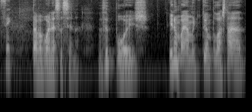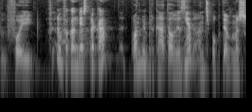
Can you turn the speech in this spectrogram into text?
sim. Estava boa nessa cena. Depois, e não bem há muito tempo, lá está, foi Não foi quando vieste para cá? quando vim para cá, talvez Yeah. antes pouco tempo, mas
